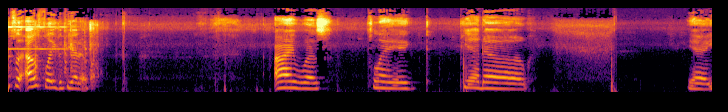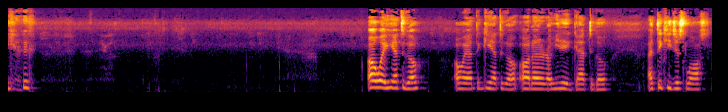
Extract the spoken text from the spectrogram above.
else, else played the piano. I was playing piano. Yay. oh, wait, he had to go. Oh, wait, I think he had to go. Oh, no, no, no, he didn't have to go. I think he just lost.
